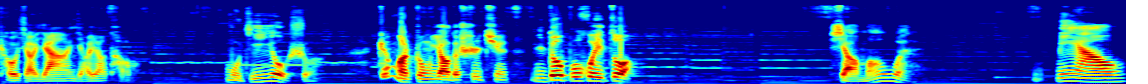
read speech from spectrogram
丑小鸭摇摇头。母鸡又说：“这么重要的事情，你都不会做。”小猫问：“喵，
